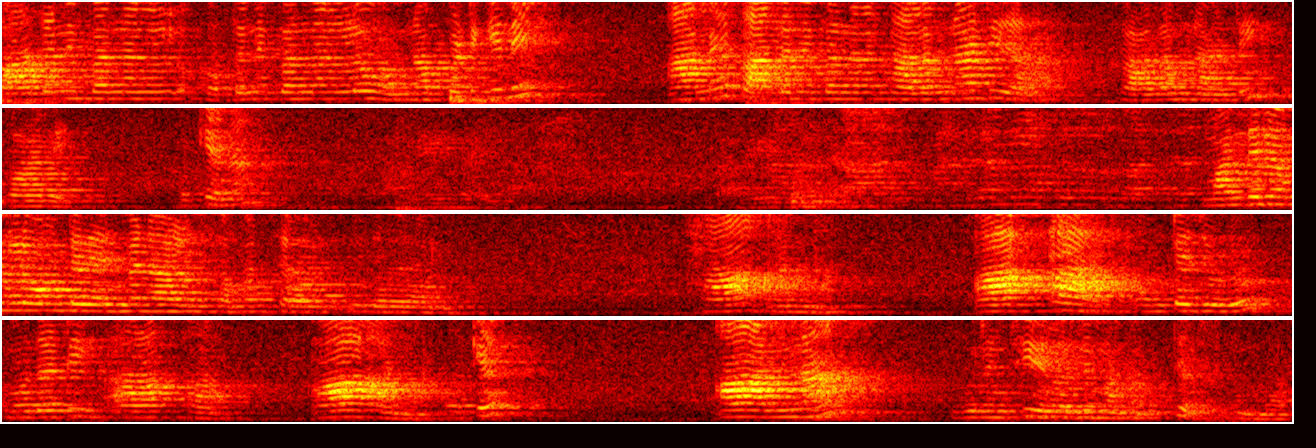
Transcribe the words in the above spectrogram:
పాత నిబంధనలు కొత్త నిబంధనలో ఉన్నప్పటికీ ఆమె పాత నిబంధన కాలం నాటి కాలం నాటి వారే. ఓకేనా? మందిరంలో ఉంటుంది ఎనభై నాలుగు సంవత్సరాలు విధవరాలు. హా అన్న. ఆ ఆ ఉంటే చూడు మొదటి ఆ ఆ. ఆ అన్న. ఓకే? ఆ అన్న గురించి ఈరోజు మనం తెలుసుకుందాం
